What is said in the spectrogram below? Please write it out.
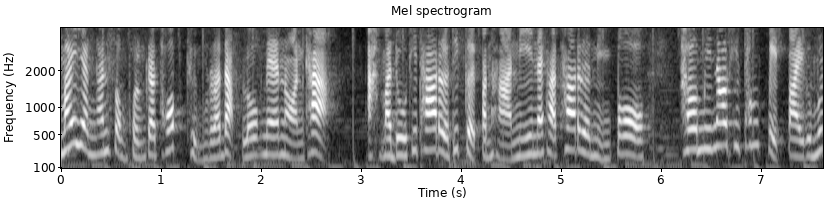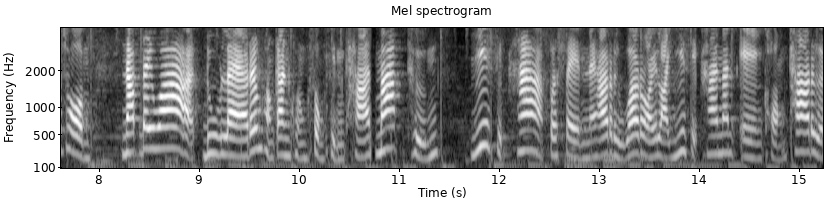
ไม่อย่างนั้นส่งผลกระทบถึงระดับโลกแน่นอนค่ะมาดูที่ท่าเรือที่เกิดปัญหานี้นะคะ ท่าเรือหนิงโป terminal ที่ต้องปิดไปคุณผู้ชม นับได้ว่าดูแลเรื่องของการขนส่งสินค้ามากถึง 25%นะคะหรือว่าร้อยละ 25 นั่นเองของท่าเรือ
